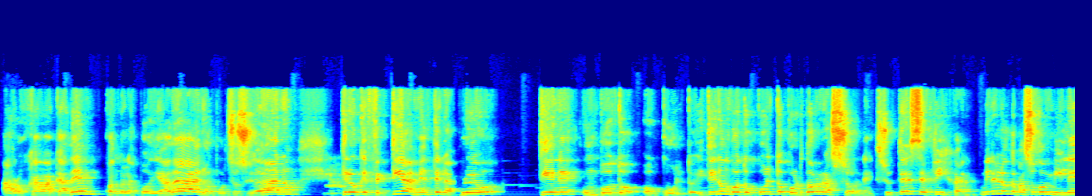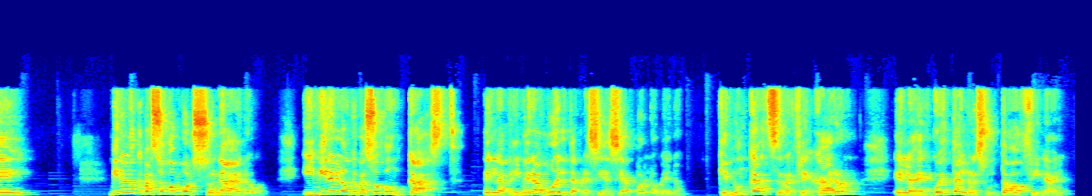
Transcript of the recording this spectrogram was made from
arrojaba Cadem cuando las podía dar o Pulso Ciudadano. Creo que efectivamente la prueba tiene un voto oculto. Y tiene un voto oculto por dos razones. Si ustedes se fijan, miren lo que pasó con Milei, miren lo que pasó con Bolsonaro y miren lo que pasó con Cast en la primera vuelta presidencial, por lo menos, que nunca se reflejaron en las encuestas el resultado final.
